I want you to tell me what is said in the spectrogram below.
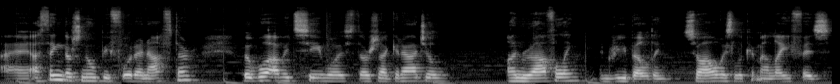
uh, I think there's no before and after, but what I would say was there's a gradual unraveling and rebuilding. So I always look at my life as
